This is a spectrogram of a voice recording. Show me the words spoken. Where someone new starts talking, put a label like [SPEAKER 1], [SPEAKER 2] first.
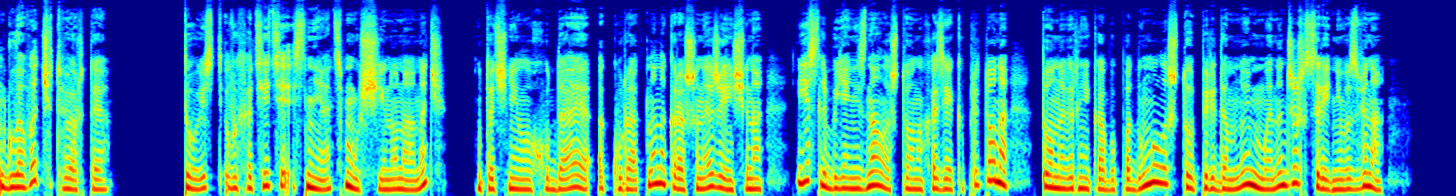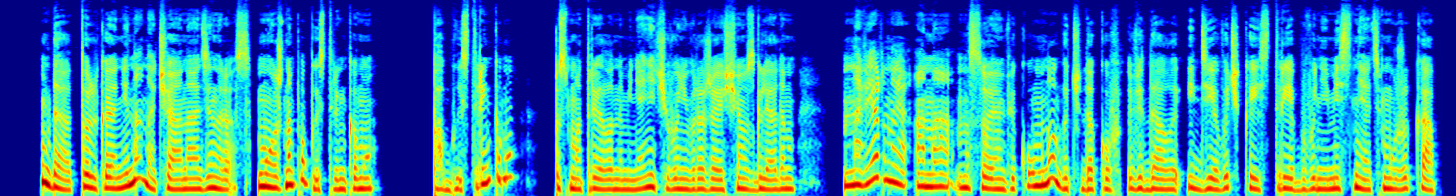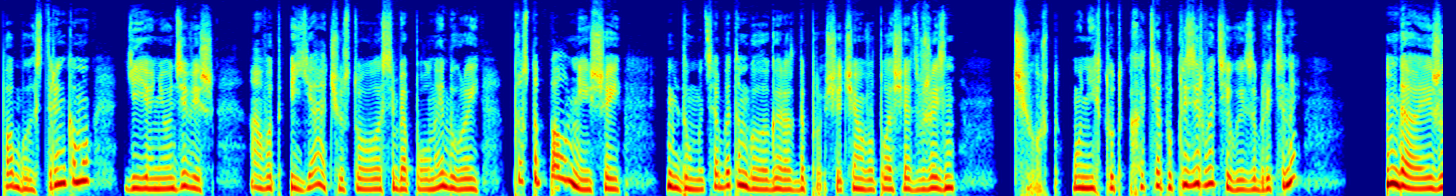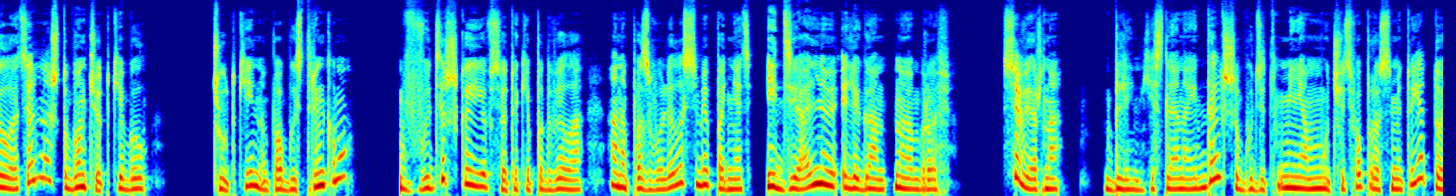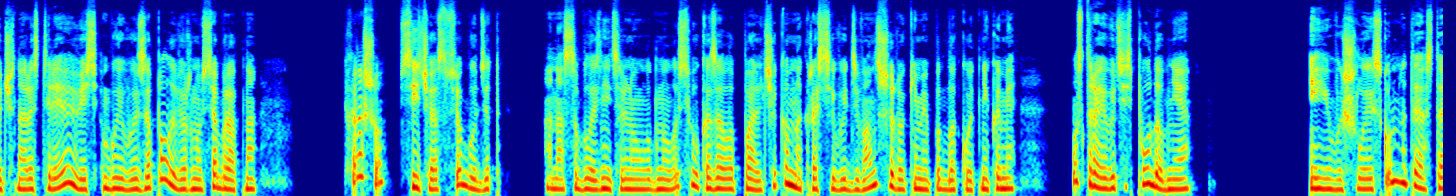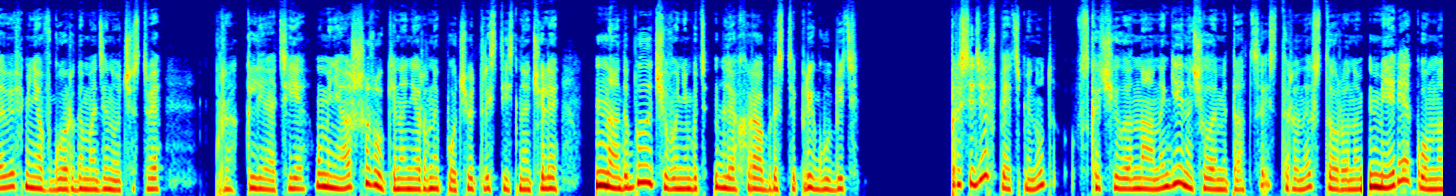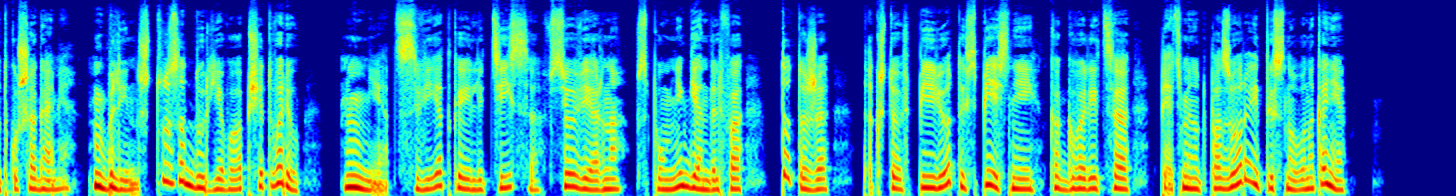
[SPEAKER 1] Глава четвертая. «То есть вы хотите снять мужчину на ночь?» — уточнила худая, аккуратно накрашенная женщина. Если бы я не знала, что она хозяйка притона, то наверняка бы подумала, что передо мной менеджер среднего звена. «Да, только не на ночь, а на один раз. Можно по-быстренькому». «По-быстренькому?» — посмотрела на меня ничего не выражающим взглядом. Наверное, она на своем веку много чудаков видала, и девочкой с требованиями снять мужика по-быстренькому ее не удивишь. А вот я чувствовала себя полной дурой, просто полнейшей. Думать об этом было гораздо проще, чем воплощать в жизнь. Черт, у них тут хотя бы презервативы изобретены? Да, и желательно, чтобы он чуткий был. Чуткий, но по-быстренькому? Выдержка ее все-таки подвела. Она позволила себе поднять идеальную элегантную бровь. Все верно. Блин, если она и дальше будет меня мучить вопросами, то я точно растеряю весь боевой запал и вернусь обратно. Хорошо, сейчас все будет. Она соблазнительно улыбнулась и указала пальчиком на красивый диван с широкими подлокотниками. «Устраивайтесь поудобнее». И вышла из комнаты, оставив меня в гордом одиночестве — Проклятье! У меня аж руки на нервной почве трястись начали. Надо было чего-нибудь для храбрости пригубить. Просидев пять минут, вскочила на ноги и начала метаться из стороны в сторону, меряя комнатку шагами. Блин, что за дурь я вообще творю? Нет, Светка или Тиса, все верно. Вспомни Гендальфа. То-то же. Так что вперед и с песней. Как говорится, пять минут позора, и ты снова на коне.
